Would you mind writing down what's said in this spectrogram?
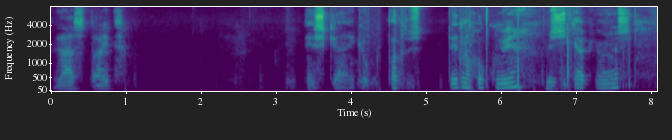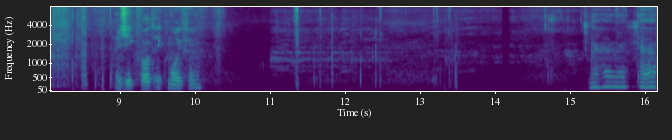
De laatste tijd. Eens kijken, wat is dit nog ook weer? Muziek heb jongens. Muziek wat ik mooi vind. Na, na,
